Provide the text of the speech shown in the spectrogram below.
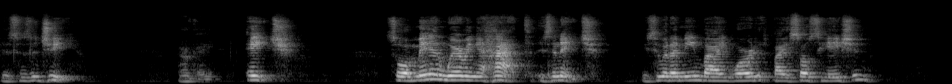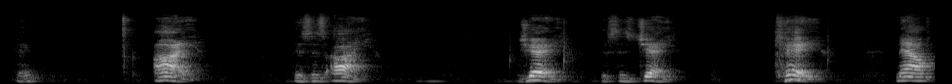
this is a G. Okay. H. So a man wearing a hat is an H. You see what I mean by word, by association? Okay. I. This is I. J. This is J. K. Now,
